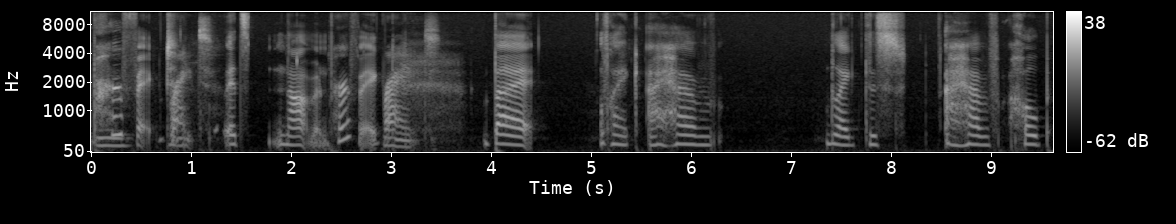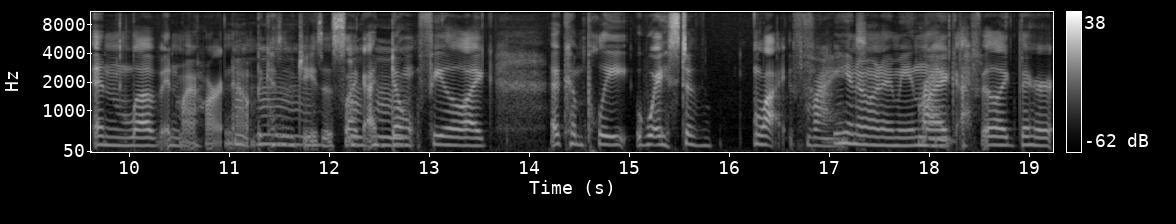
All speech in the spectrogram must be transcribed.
perfect. Right. It's not been perfect. Right. But like I have like this I have hope and love in my heart now because Mm-hmm. of Jesus. Like I don't feel like a complete waste of life. Right. You know what I mean? Right. Like I feel like there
